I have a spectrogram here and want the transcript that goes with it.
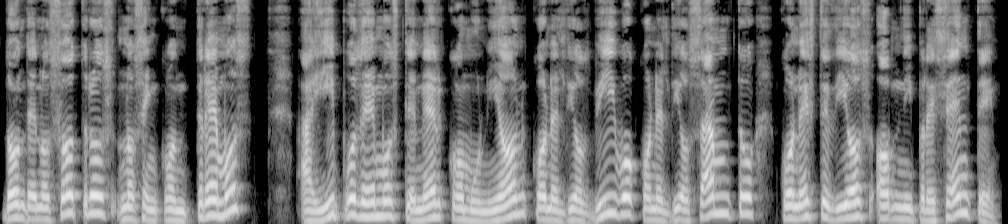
donde nosotros nos encontremos, ahí podemos tener comunión con el Dios vivo, con el Dios santo, con este Dios omnipresente.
